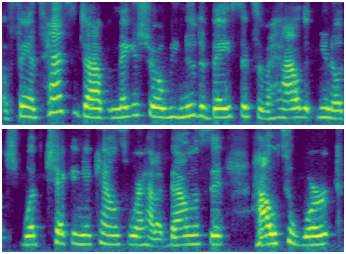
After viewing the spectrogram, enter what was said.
a fantastic job of making sure we knew the basics of how to you know what checking accounts were, how to balance it, how to work,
